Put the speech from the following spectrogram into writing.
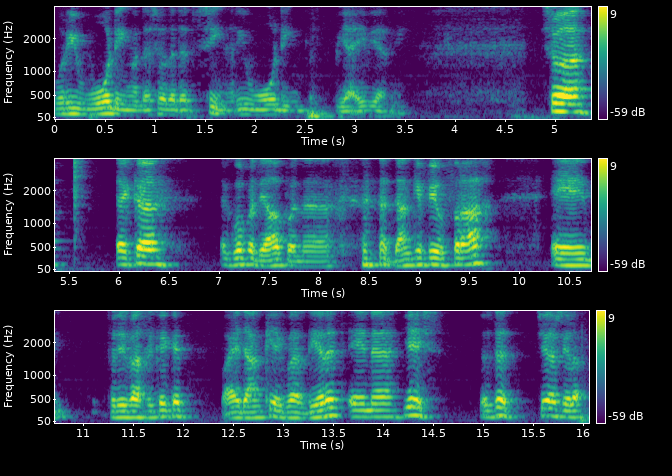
rewarding want dis hoe hulle dit sien, rewarding behavior nie. So ek eh, ek hoop dit help en uh dankie vir jou vraag en vir die wat gekyk het. Baie dankie, ek waardeer dit en uh yes, dis dit. Cheers julle.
